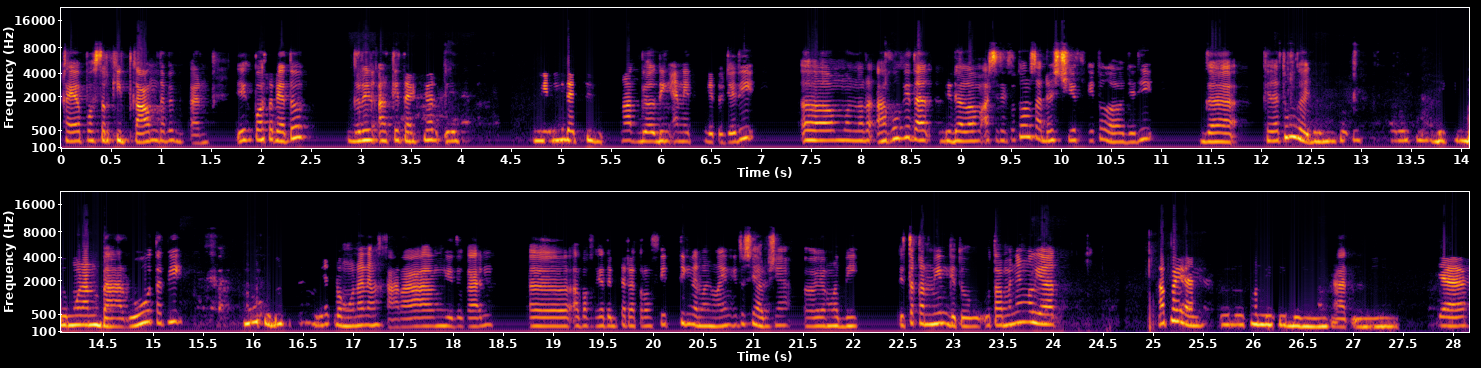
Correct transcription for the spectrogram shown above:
kayak poster keep calm tapi bukan jadi posternya tuh green architecture is meaning that you not building anything gitu. Jadi eh, menurut aku kita di dalam arsitektur tuh harus ada shift gitu loh. Jadi nggak kita tuh nggak harus bikin bangunan baru tapi kita lihat bangunan yang sekarang gitu kan. Eh apakah kita bisa retrofitting dan lain-lain itu sih harusnya eh, yang lebih ditekenin gitu. Utamanya ngelihat apa ya kondisi bumi saat ini. Ya.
